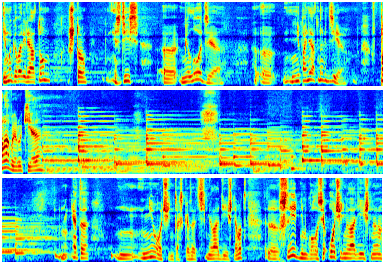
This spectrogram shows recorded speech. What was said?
И мы говорили о том, что здесь э, мелодия э, непонятно где. В правой руке это не очень, так сказать, мелодично. Вот э, в среднем голосе очень мелодично.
